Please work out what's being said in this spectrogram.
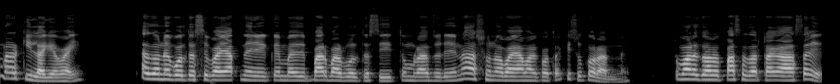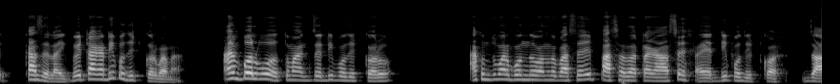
আমার কি লাগে ভাই? এজন্য বলতেছি ভাই আপনাদেরকে বারবার বলতেছি তোমরা যদি না শোনো ভাই আমার কথা কিছু করার নাই। তোমার ধরো ৳৫,০০০ আছে কাজে লাগবে। ওই টাকা ডিপোজিট করবা না। আমি বলব তোমাকে যে ডিপোজিট করো। এখন তোমার বন্ধু-বান্ধব আছে ৳৫,০০০ আছে ডিপোজিট কর। যা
